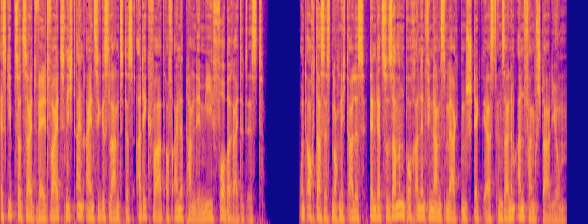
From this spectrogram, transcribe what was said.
Es gibt zurzeit weltweit nicht ein einziges Land, das adäquat auf eine Pandemie vorbereitet ist. Und auch das ist noch nicht alles, denn der Zusammenbruch an den Finanzmärkten steckt erst in seinem Anfangsstadium.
